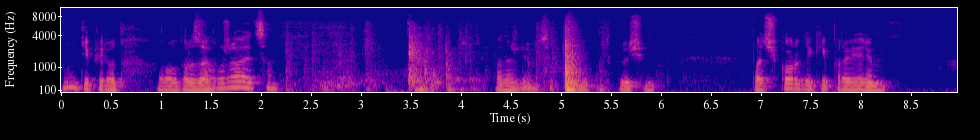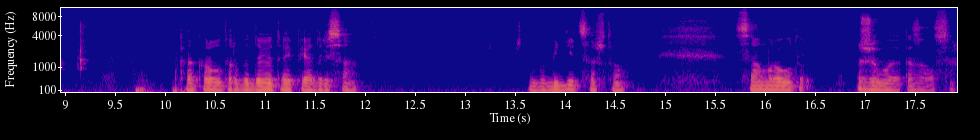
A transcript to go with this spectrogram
Ну теперь вот роутер загружается. Подождем секунду, подключим патчкордик и проверим, как роутер выдает IP адреса чтобы убедиться, что сам роутер живой оказался.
